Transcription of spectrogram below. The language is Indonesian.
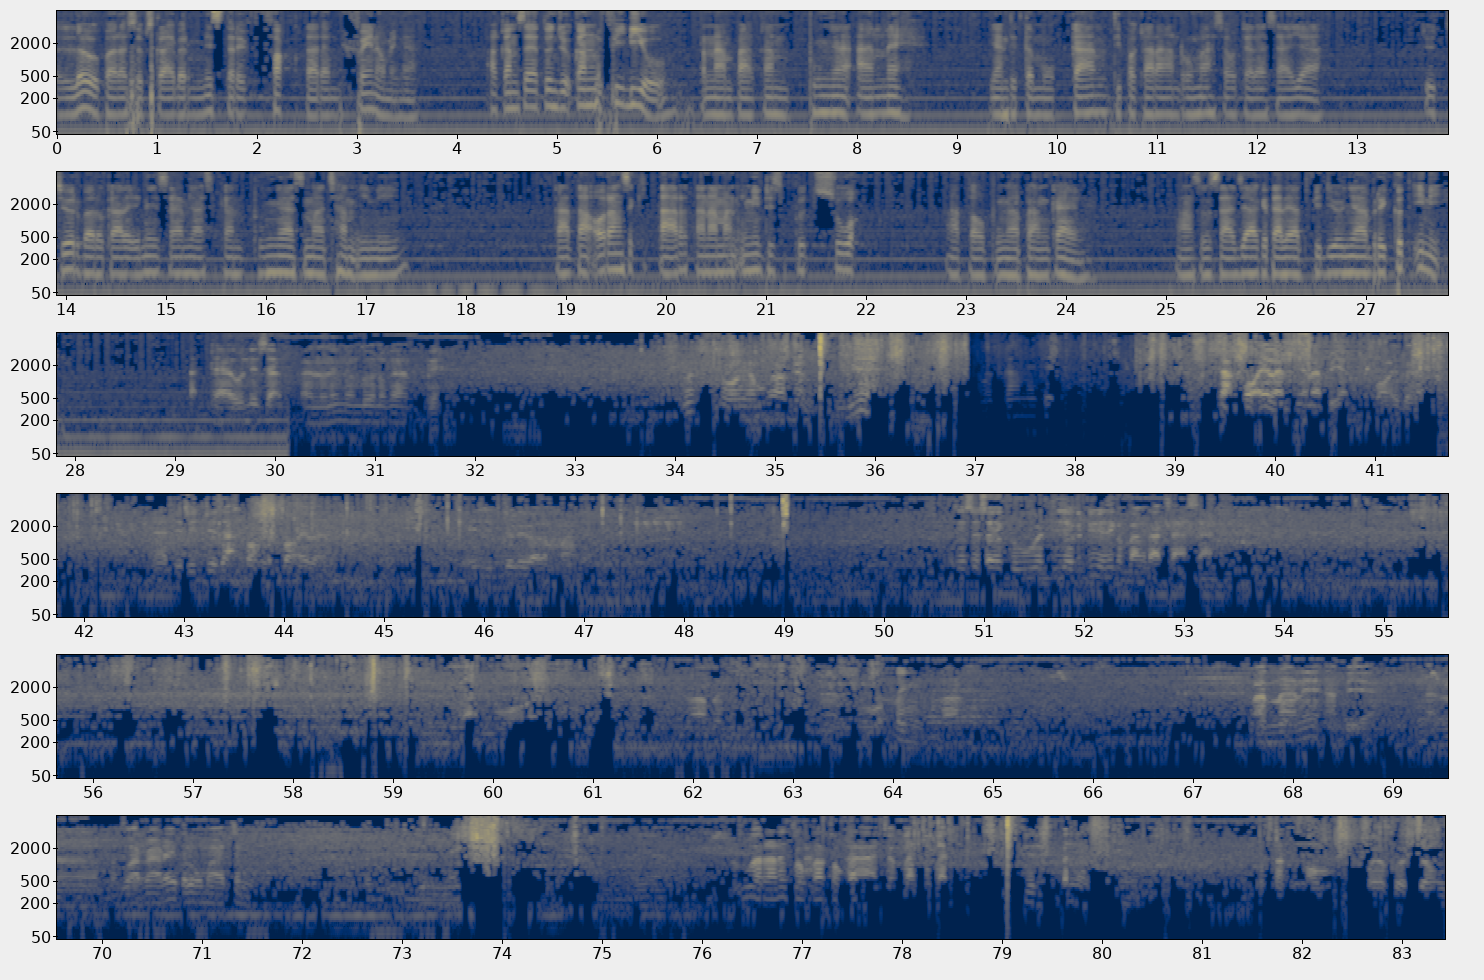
Halo para subscriber misteri fakta dan fenomena. Akan saya tunjukkan video penampakan bunga aneh Yang ditemukan di pekarangan rumah saudara saya. Jujur baru kali ini saya menyaksikan bunga semacam ini. Kata orang sekitar tanaman ini disebut suwek Atau bunga bangkai. Langsung saja kita lihat videonya berikut ini daune sak anune nang kono kabeh. Wes soalnya makan. Iya. Lan yen bae. Nah, di video sak bae. Ini dulu lemah. Ini sesuai gue dia gede kembang raksasa. Syuting warnane api ya. Anu warnane telu macam warnane coklat coklat ah, coklat coklat. Penuh coklat om koyo godong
